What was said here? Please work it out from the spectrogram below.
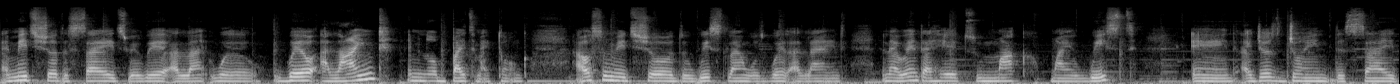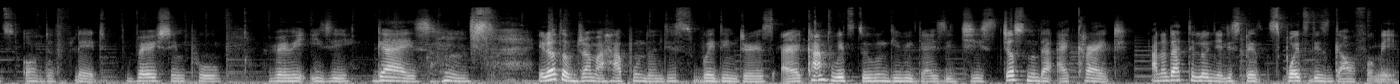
I made sure the sides were well well aligned. Let me not bite my tongue. I also made sure the waistline was well aligned. Then I went ahead to mark my waist and I just joined the sides of the flared very simple very easy. Guys hmm. a lot of drama happened on this wedding dress. I can't wait to even give you guys a gist. Just know that i cried. Another tailor nearly spoiled this gown for me.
